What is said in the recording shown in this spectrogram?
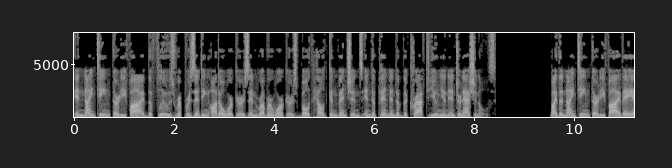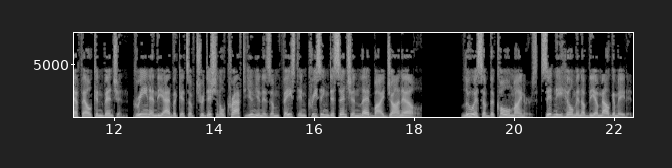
In 1935 the FLUs representing auto workers and rubber workers both held conventions independent of the craft union internationals. By the 1935 AFL convention, Green and the advocates of traditional craft unionism faced increasing dissension led by John L. Lewis of the coal miners, Sidney Hillman of the Amalgamated,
